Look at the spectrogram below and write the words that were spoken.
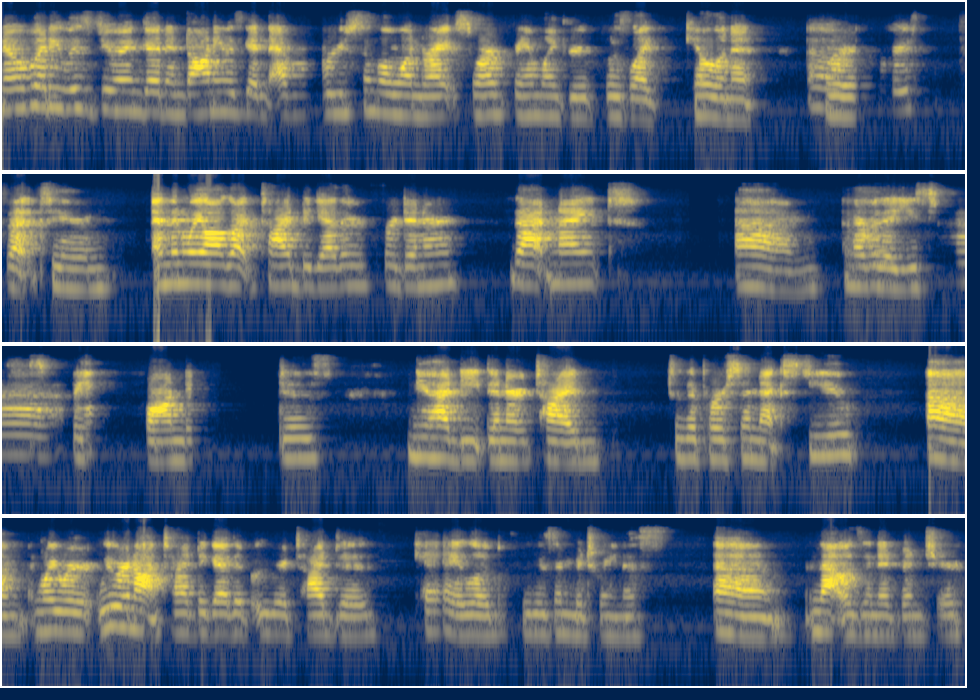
nobody was doing good, and Donnie was getting every single one right. So our family group was like killing it oh, for that tune. And then we all got tied together for dinner that night. Um, whenever they used to Ah. bondages, and you had to eat dinner tied to the person next to you. Um, and we were we were not tied together, but we were tied to Caleb, who was in between us. Um, and that was an adventure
